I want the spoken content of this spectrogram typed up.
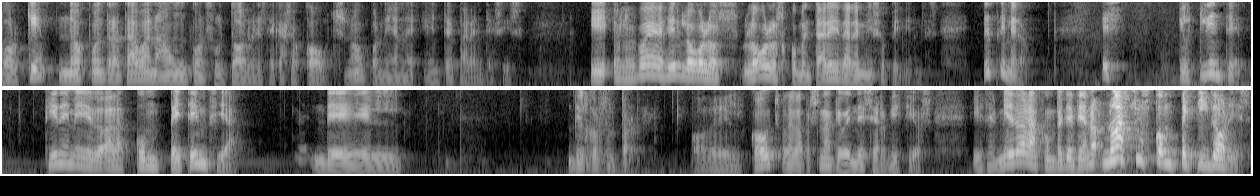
¿por qué no contrataban a un consultor, en este caso coach, ¿no? Ponían entre paréntesis. Y os los voy a decir, luego los, luego los comentaré y daré mis opiniones. El primero es que el cliente tiene miedo a la competencia del, del consultor o del coach o de la persona que vende servicios. Y dices, miedo a la competencia. No, no a sus competidores.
